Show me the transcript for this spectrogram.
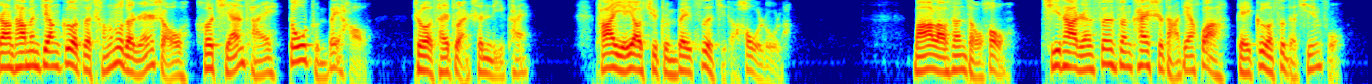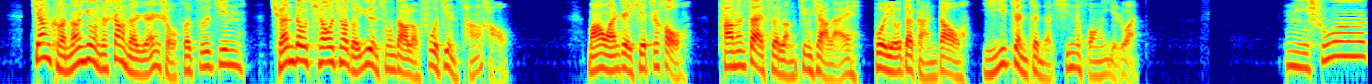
让他们将各自承诺的人手和钱财都准备好，这才转身离开。他也要去准备自己的后路了。马老三走后，其他人纷纷开始打电话给各自的心腹，将可能用得上的人手和资金全都悄悄地运送到了附近藏好。忙完这些之后，他们再次冷静下来，不由得感到一阵阵的心慌意乱。你说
